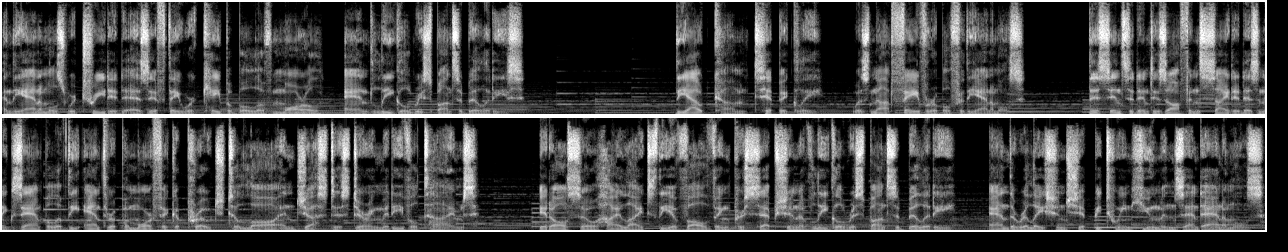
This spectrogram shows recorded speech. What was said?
and the animals were treated as if they were capable of moral and legal responsibilities. The outcome, typically, was not favorable for the animals. This incident is often cited as an example of the anthropomorphic approach to law and justice during medieval times. It also highlights the evolving perception of legal responsibility and the relationship between humans and animals.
